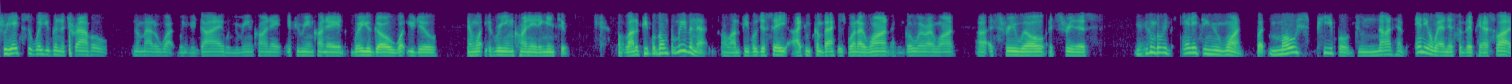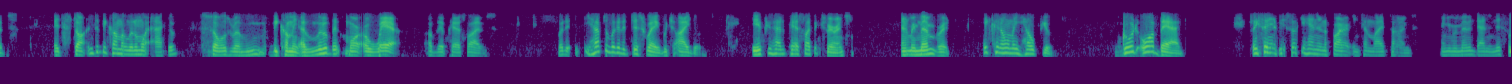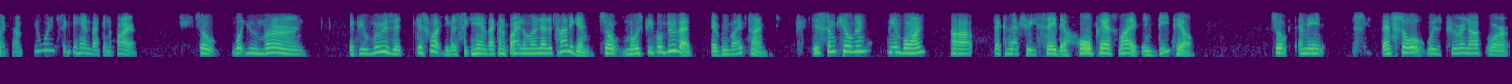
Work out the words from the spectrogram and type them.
creates the way you're going to travel no matter what. When you die, when you reincarnate, if you reincarnate, where you go, what you do, and what you're reincarnating into. A lot of people don't believe in that. A lot of people just say, I can come back as what I want, I can go where I want, uh, it's free will, it's free this. You can believe anything you want, but most people do not have any awareness of their past lives. It's starting to become a little more active. Souls are becoming a little bit more aware of their past lives. But it, you have to look at it this way, which I do. If you had a past life experience and remember it, it can only help you, good or bad. So they say if you stuck your hand in a fire in 10 lifetimes, and you remember that in this lifetime, you wouldn't stick your hand back in the fire. So what you learn, if you lose it, guess what? You got to stick your hand back in the fire to learn that it's hot again. So most people do that every lifetime. There's some children being born uh, that can actually say their whole past life in detail. So I mean, that soul was pure enough or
